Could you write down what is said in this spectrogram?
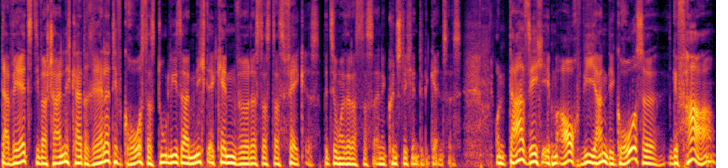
da wäre jetzt die Wahrscheinlichkeit relativ groß, dass du, Lisa, nicht erkennen würdest, dass das Fake ist, beziehungsweise dass das eine künstliche Intelligenz ist. Und da sehe ich eben auch, wie Jan, die große Gefahr,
